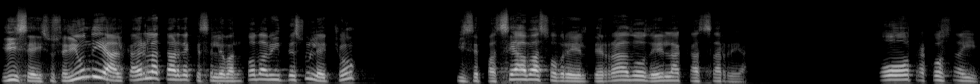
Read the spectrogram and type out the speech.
Y dice, y sucedió un día al caer la tarde que se levantó David de su lecho y se paseaba sobre el terrado de la casa real. Otra cosa ahí,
